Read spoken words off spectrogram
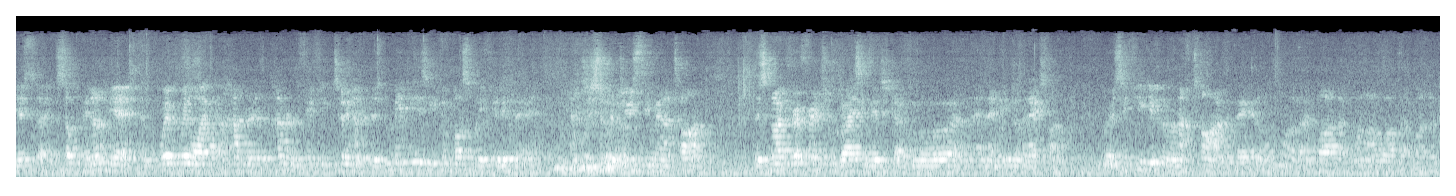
Yesterday, something minimum, yeah. And we're, we're like 100, 150, 200, as many as you can possibly fit in there, and just reduce the amount of time. There's no preferential grazing, they just go, "Whoa," and, and then into the next one. Whereas if you give them enough time, and they're, oh, I don't like that one, I like that one, and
